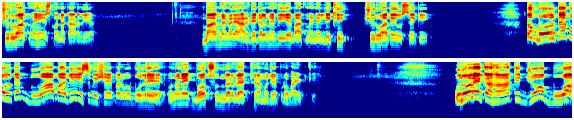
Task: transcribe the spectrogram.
शुरुआत में ही इसको नकार दिया। बाद में मेरे आर्टिकल में भी ये बात मैंने लिखी, शुरुआत ही उससे की। तो बोलते बोलते बुआ बाजी इस विषय पर वो बोले, उन्होंने एक बहुत सुंदर व्याख्या मुझे प्रोवाइड की। उन्होंने कहा कि जो बुआ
